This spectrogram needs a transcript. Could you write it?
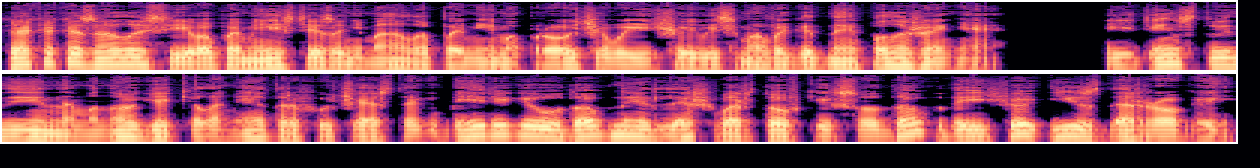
Как оказалось, его поместье занимало, помимо прочего, еще и весьма выгодное положение. Единственный на много километров участок берега, удобный для швартовки судов, да еще и с дорогой.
